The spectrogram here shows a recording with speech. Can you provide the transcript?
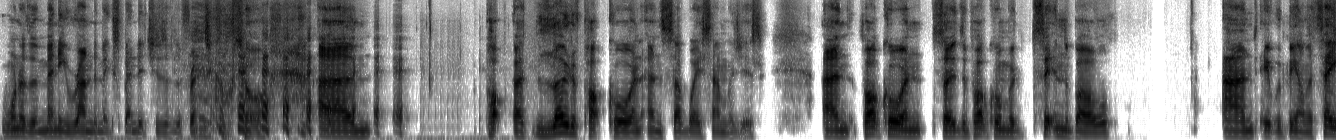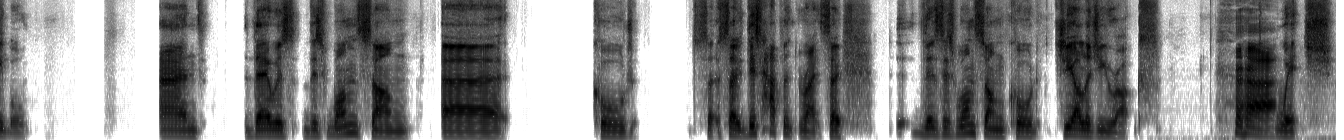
one of the many random expenditures of the Friendsical tour um, pop a load of popcorn and subway sandwiches. And popcorn so the popcorn would sit in the bowl and it would be on the table and there was this one song uh called so, so this happened right so there's this one song called geology rocks which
